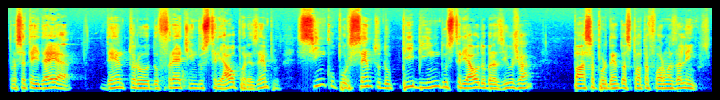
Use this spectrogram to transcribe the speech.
Para você ter ideia, dentro do frete industrial, por exemplo, 5% do PIB industrial do Brasil já passa por dentro das plataformas da Lincos.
